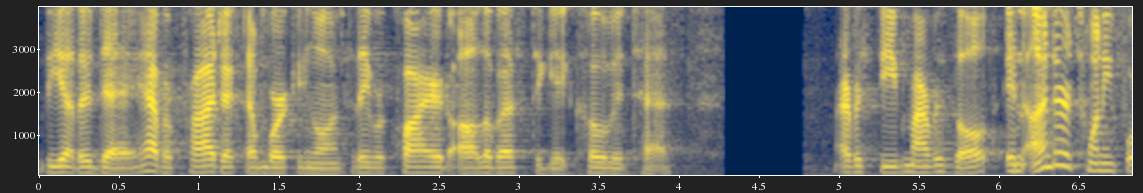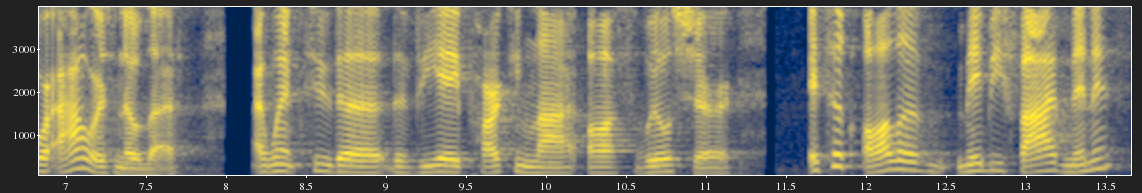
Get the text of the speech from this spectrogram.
the other day. I have a project I'm working on, so they required all of us to get COVID tests. I received my results in under 24 hours, no less. I went to the, the VA parking lot off Wilshire. It took all of maybe five minutes.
